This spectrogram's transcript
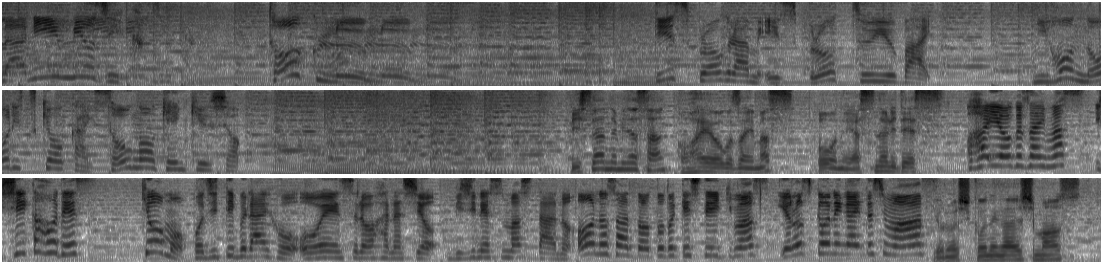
ラニーミュージックトークルーム This program is brought to you by 日本能率協会総合研究所リスナーの皆さんおはようございます。大野泰敬です。おはようございます。石井加穂です。今日もポジティブライフを応援するお話をビジネスマスターの大野さんとお届けしていきます。よろしくお願いいたします。よろしくお願いします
